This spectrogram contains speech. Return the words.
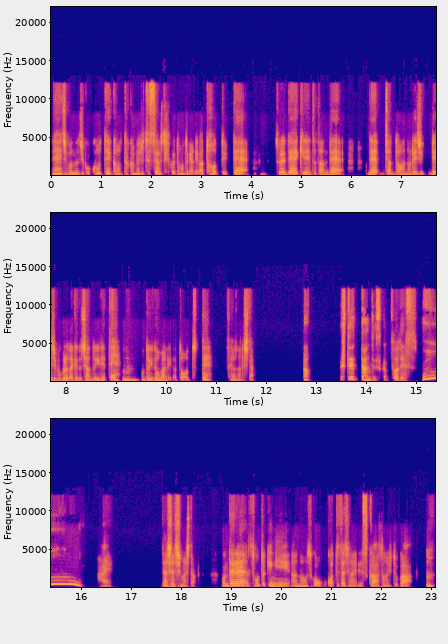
ね、自分の自己肯定感を高める手伝いをしてくれて本当にありがとうって言ってうん、それで綺麗に畳んで、で、ちゃんとあのレジ、レジ袋だけどちゃんと入れて、うん。本当にどうもありがとうって言って、さよならした。捨てたんですか？そうです。おーはい。断捨離しました。ほんでね、その時に、あの、うんすごい怒ってたじゃないですか、その人が。うん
